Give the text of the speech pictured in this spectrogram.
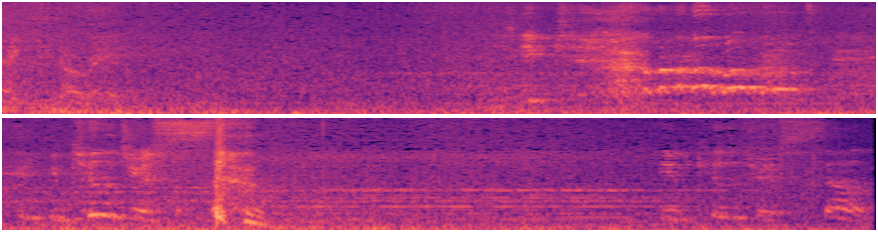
Victory. You killed, you killed yourself. you killed yourself.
